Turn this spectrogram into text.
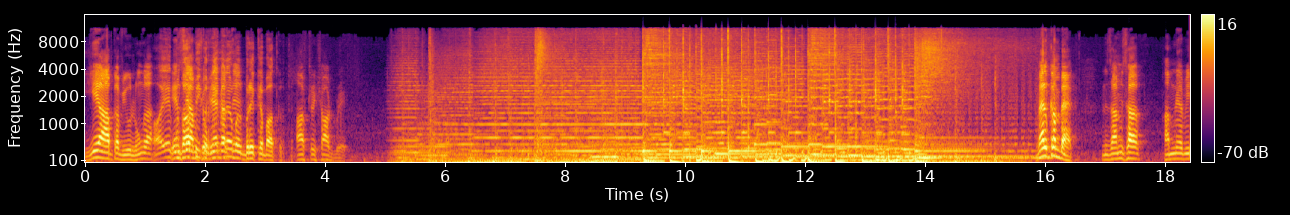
ये आपका व्यू लूँगा। ब्रेक के बाद करते हैं। After short break welcome back Nizami साहब हमने अभी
